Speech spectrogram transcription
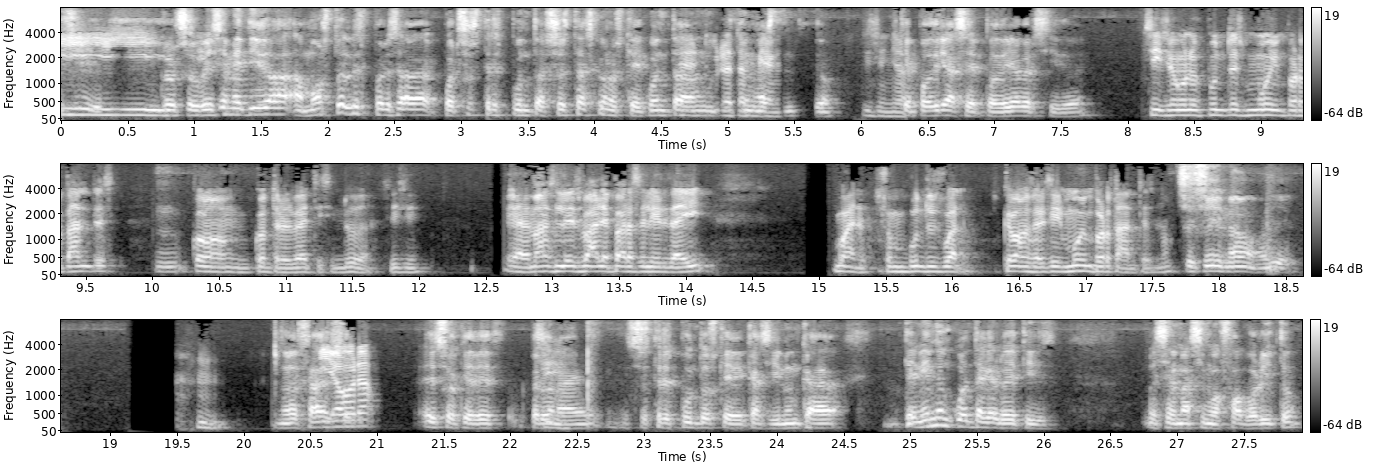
Sí, Y-. Incluso sí. hubiese metido a, Móstoles por, esa, por esos tres puntos extras con los que cuentan. Sí. Que podría ser, podría haber sido. ¿eh? Sí, son unos puntos muy importantes Mm. con, contra el Betis, sin duda. Sí, sí. Y además les vale para salir de ahí. Bueno, son puntos, bueno, que vamos a decir, muy importantes, ¿no? Sí, sí, no, oye. Hmm. No deja Y eso, ahora, eso que, de- perdona, eh, esos tres puntos que casi nunca, teniendo en cuenta que el Betis es el máximo favorito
